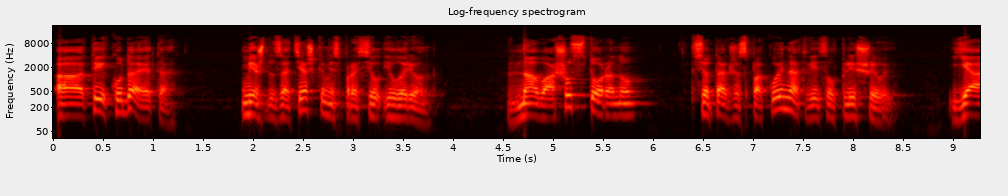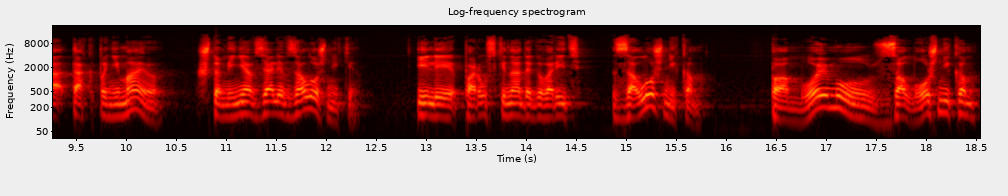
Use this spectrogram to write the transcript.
«А ты куда это?» Между затяжками спросил Иларион. «На вашу сторону», – все так же спокойно ответил Плешивый. «Я так понимаю, что меня взяли в заложники. Или по-русски надо говорить «заложником». «По-моему, заложником»,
